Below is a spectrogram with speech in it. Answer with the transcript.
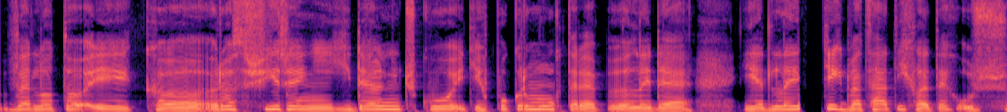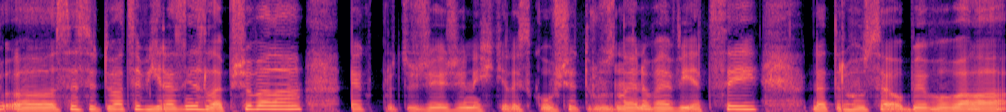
Vedlo to i k rozšíření jídelníčku i těch pokrmů, které lidé jedli. V těch 20. letech už se situace výrazně zlepšovala, jak protože ženy chtěly zkoušet různé nové věci, na trhu se objevovala,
